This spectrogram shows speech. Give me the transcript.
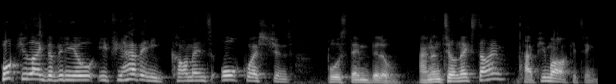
Hope you liked the video. If you have any comments or questions, post them below. And until next time, happy marketing.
